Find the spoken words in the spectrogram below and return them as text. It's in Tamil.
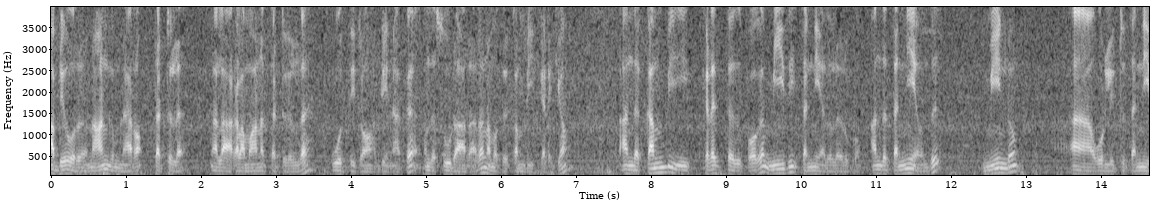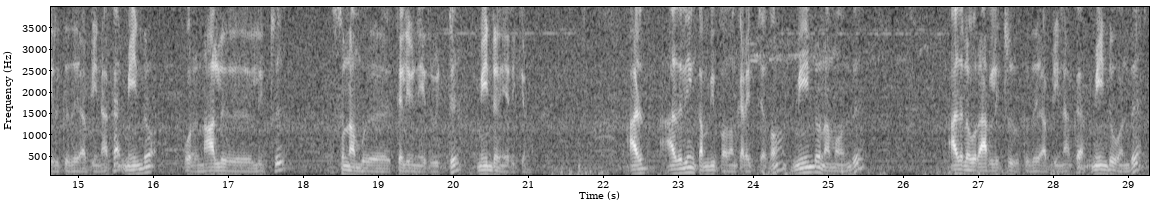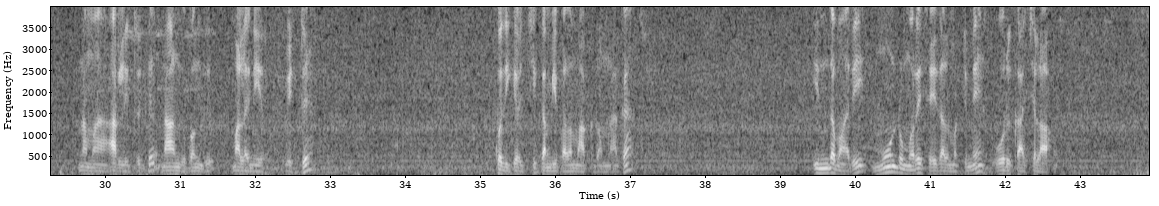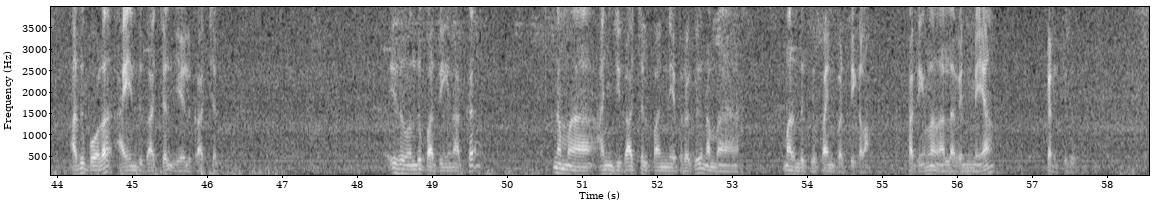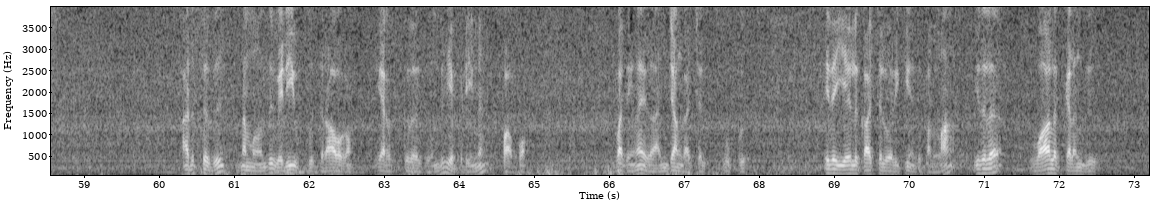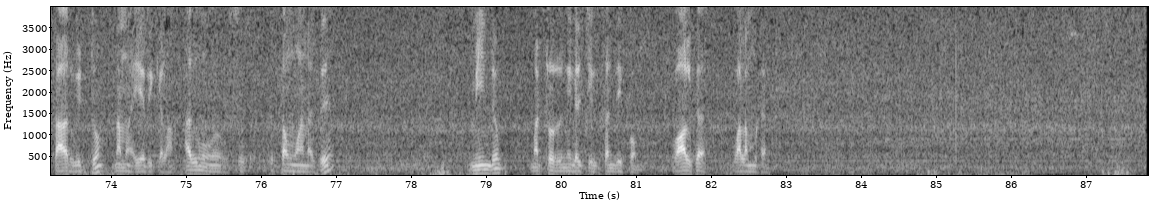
அப்படியே ஒரு நான்கு மணி நேரம் தட்டில் நல்ல அகலமான தட்டுகளில் ஊற்றிட்டோம் அப்படின்னாக்க அந்த சூடாறார நமக்கு கம்பி கிடைக்கும். அந்த கம்பி கிடைத்தது போக மீதி தண்ணி அதில் இருக்கும். அந்த தண்ணியை வந்து மீண்டும் ஒரு லிட்ரு தண்ணி இருக்குது அப்படின்னாக்கா மீண்டும் ஒரு நாலு லிட்ரு சுண்ணாம்பு தெளிவு நீர் விட்டு மீண்டும் எரிக்கணும். அது அதுலேயும் கம்பி பதம் கிடைச்சதும் மீண்டும் நம்ம வந்து அதில் ஒரு அரை லிட்ரு இருக்குது அப்படின்னாக்கா மீண்டும் வந்து நம்ம அரை லிட்டருக்கு நான்கு பங்கு மழை நீர் விட்டு கொதிக்க வச்சு கம்பி பதமாக்கணும்னாக்கா இந்த மாதிரி மூன்று முறை செய்தால் மட்டுமே ஒரு காய்ச்சல் ஆகும் அதுபோல் ஐந்து காய்ச்சல் ஏழு காய்ச்சல். இது வந்து பார்த்திங்கனாக்கா நம்ம அஞ்சு காய்ச்சல் பண்ணிய பிறகு நம்ம மருந்துக்கு பயன்படுத்திக்கலாம். பார்த்திங்கன்னா நல்லா வெண்மையாக கிடைச்சிருது. அடுத்தது நம்ம வந்து வெடியுப்பு திராவகம் இறக்குறதுக்கு வந்து எப்படின்னு பார்ப்போம் பார்த்திங்கன்னா இது அஞ்சாம் காய்ச்சல் உப்பு. இதை ஏழு காய்ச்சல் வரைக்கும் இது பண்ணலாம். இதில் வாழைக்கிழங்கு சாறு விட்டும் நம்ம எரிக்கலாம் அதுவும் சு- உத்தமமானது. மீண்டும் மற்றொரு நிகழ்ச்சியில் சந்திப்போம். வாழ்க வளமுடன்.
